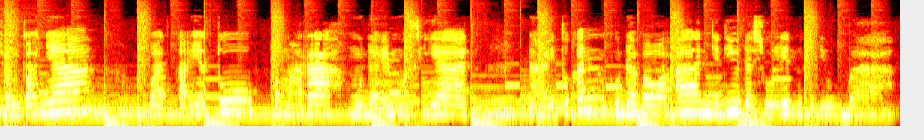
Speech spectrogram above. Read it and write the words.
Contohnya, wataknya tuh pemarah, mudah emosian. Nah, itu kan udah bawaan, jadi udah sulit untuk diubah.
